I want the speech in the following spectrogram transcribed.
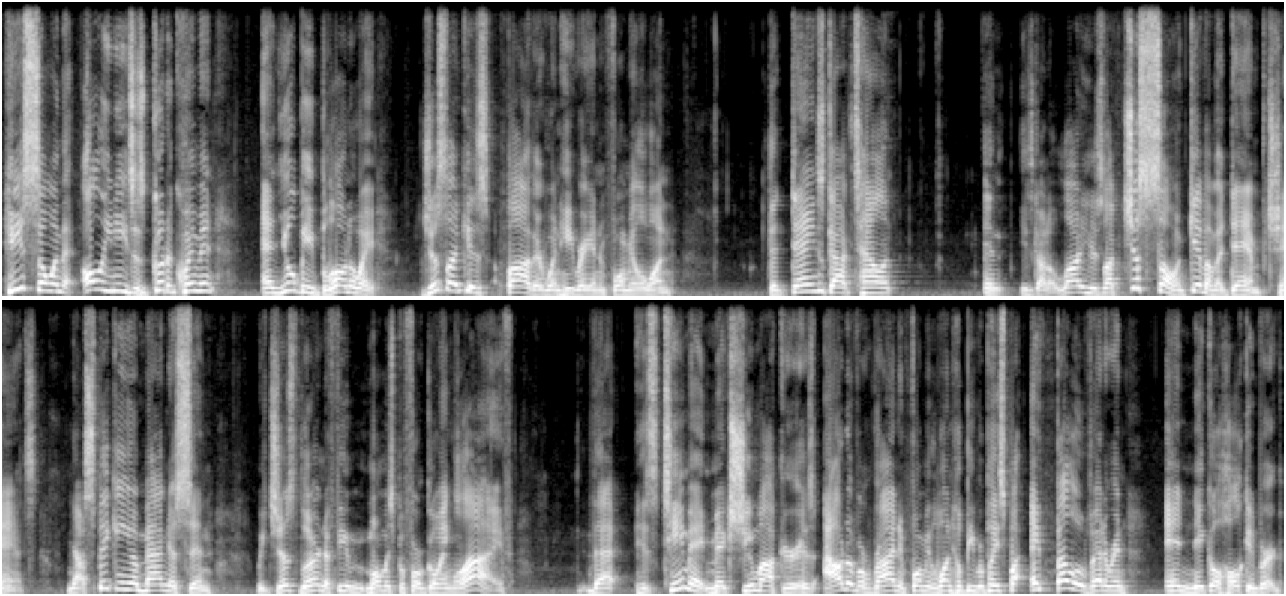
He's someone that all he needs is good equipment, and you'll be blown away. Just like his father when he ran in Formula One. The Dane's got talent, and he's got a lot of years left. Just someone give him a damn chance. Now, speaking of Magnussen, we just learned a few moments before going live that his teammate Mick Schumacher is out of a ride in Formula One. He'll be replaced by a fellow veteran in Nico Hulkenberg.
